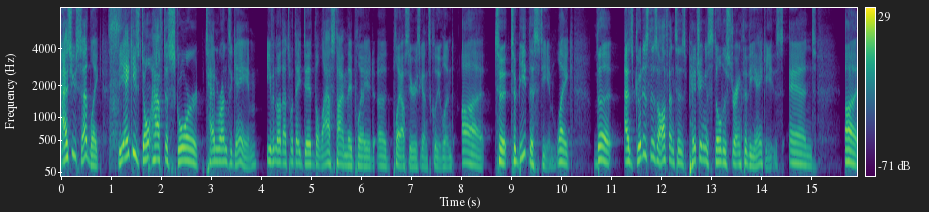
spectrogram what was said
as you said, like the Yankees don't have to score 10 runs a game, even though that's what they did the last time they played a playoff series against Cleveland, uh, to to beat this team. Like the as good as this offense is, pitching is still the strength of the Yankees. And uh,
